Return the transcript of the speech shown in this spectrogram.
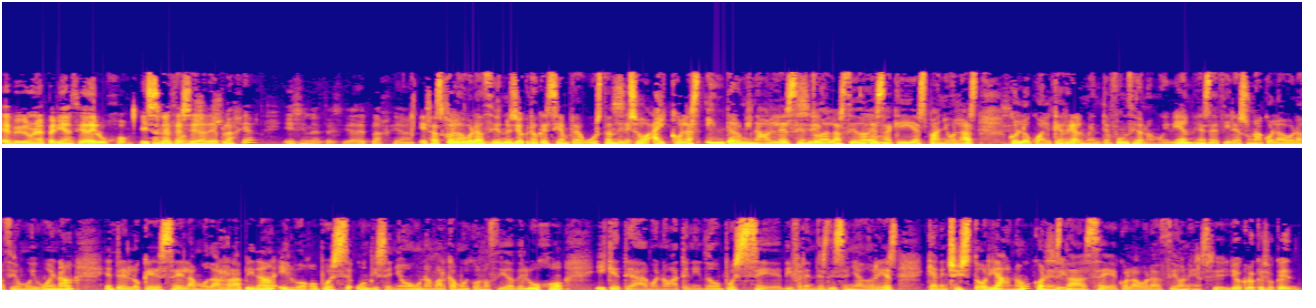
es vivir una experiencia de lujo. ¿Y sin necesidad es de plagiar? Y sin necesidad de plagiar. Esas colaboraciones yo creo que siempre gustan. De Sí. hecho, hay colas interminables en Sí. todas las ciudades aquí españolas, con lo cual que realmente funciona muy bien. Es decir, es una colaboración muy buena entre lo que es eh, la moda rápida y luego pues un diseño, una marca muy conocida de lujo y que te ha, bueno, ha tenido pues eh, diferentes diseñadores que han hecho historia, ¿no? Con estas eh, colaboraciones. Yo creo que eso que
